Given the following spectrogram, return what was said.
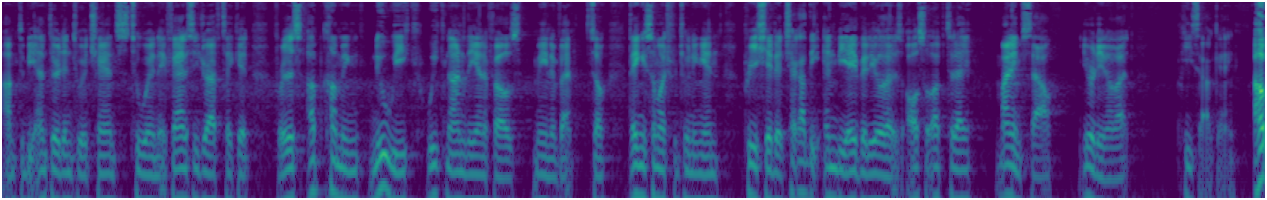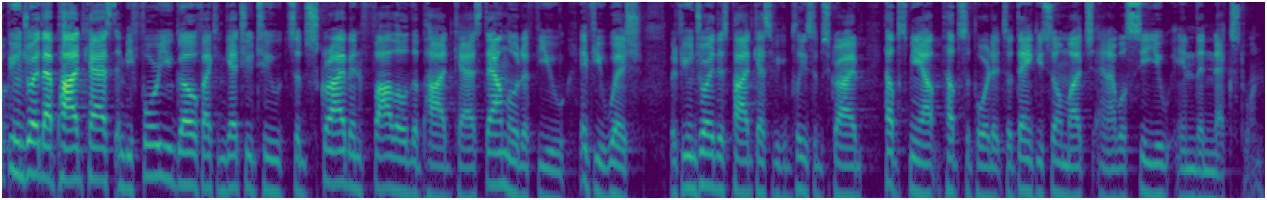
um, to be entered into a chance to win a fantasy draft ticket for this upcoming new week, week nine of the NFL's main event. So thank you so much for tuning in. Appreciate it. Check out the NBA video that is also up today. My name's Sal. You already know that. Peace out, gang. I hope you enjoyed that podcast. And before you go, if I can get you to subscribe and follow the podcast, download if you if you wish. But if you enjoyed this podcast, if you could please subscribe, helps me out, helps support it. So thank you so much, and I will see you in the next one.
